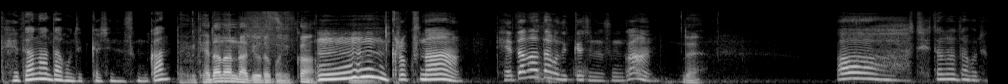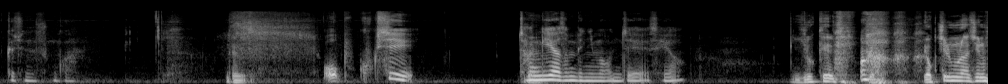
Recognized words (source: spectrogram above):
대단하다고 느껴지는 순간? 네, 이게 대단한 라디오다 보니까 음 그렇구나. 대단하다고 느껴지는 순간. 네. 아 대단하다고 느껴지는 순간. 네, 어 혹시 장기하 선배님은 언제세요? 이렇게 역 질문하시는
